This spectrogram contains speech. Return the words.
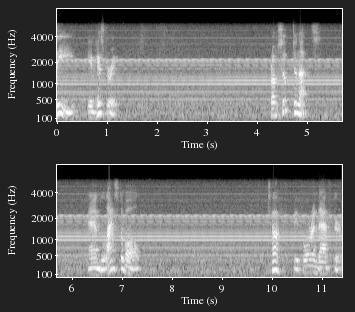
C in history. From soup to nuts. And last of all, tough before and after.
